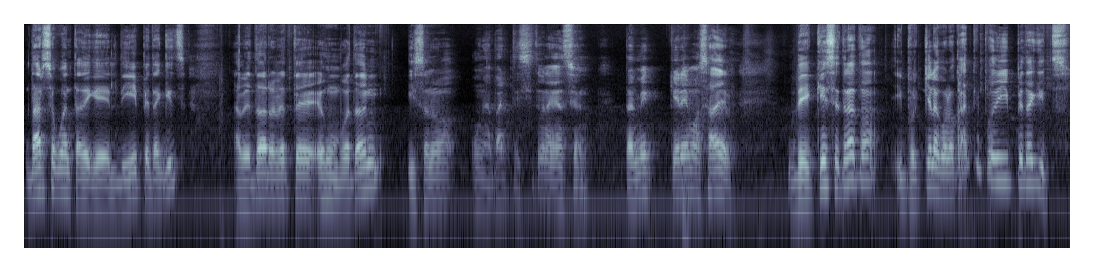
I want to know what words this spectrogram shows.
darse cuenta de que el DJ Petakids apretó de repente es un botón y sonó una partecita de una canción. También queremos saber de qué se trata y por qué la colocaste por DJ Petakids.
